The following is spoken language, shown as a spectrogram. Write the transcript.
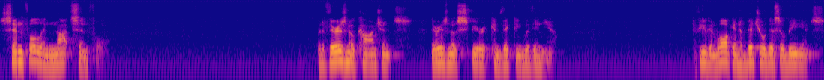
sinful and not sinful. But if there is no conscience, there is no spirit convicting within you. If you can walk in habitual disobedience,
